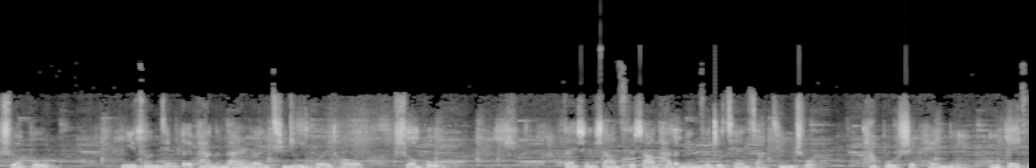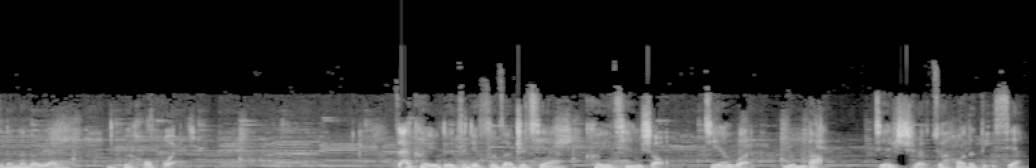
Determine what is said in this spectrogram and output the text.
说不，你曾经背叛的男人请你回头说不。在身上刺上他的名字之前，想清楚，他不是陪你一辈子的那个人，你会后悔。在可以对自己负责之前，可以牵手、接吻、拥抱，坚持最后的底线，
